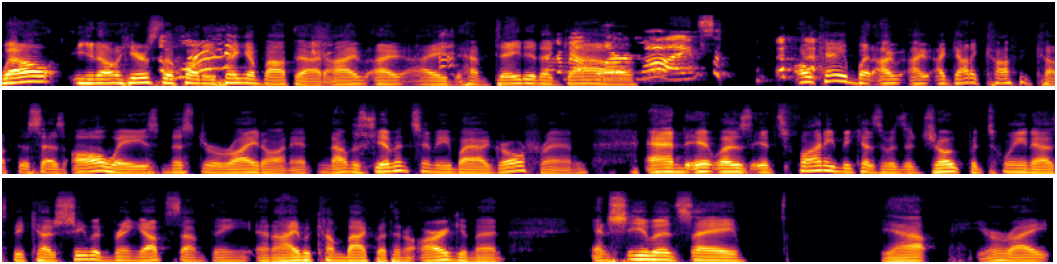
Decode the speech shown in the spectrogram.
Well, you know, here's the what? funny thing about that. I, I, I have dated a gal. Okay, but I, I, I got a coffee cup that says always Mr. Right on it. And that was given to me by a girlfriend. And it was it's funny because it was a joke between us because she would bring up something and I would come back with an argument and she would say, Yeah, you're right.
